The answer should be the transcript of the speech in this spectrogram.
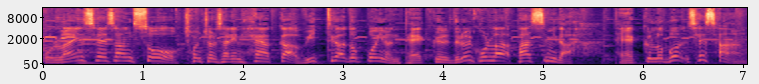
온라인 세상 속 촌철살인 해악과 위트가 돋보이는 댓글들을 골라봤습니다. 댓글로 본 세상.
